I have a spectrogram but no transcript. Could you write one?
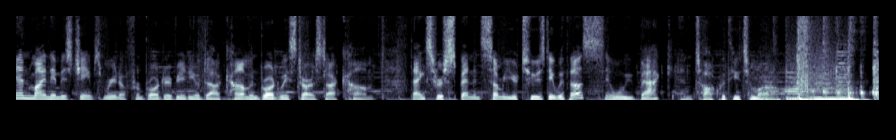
And my name is James Marino from BroadwayRadio.com and BroadwayStars.com. Thanks for spending some of your Tuesday with us, and we'll be back and talk with you tomorrow.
